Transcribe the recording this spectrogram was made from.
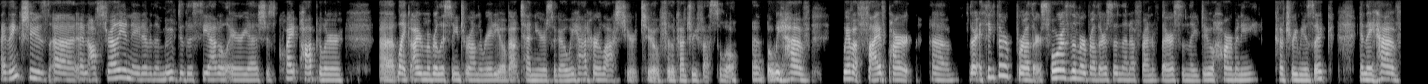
I think she's uh, an Australian native and then moved to the Seattle area. She's quite popular. Uh, like I remember listening to her on the radio about 10 years ago. We had her last year too for the country festival. Uh, but we have we have a five part um, i think they're brothers. Four of them are brothers and then a friend of theirs and they do harmony country music. And they have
